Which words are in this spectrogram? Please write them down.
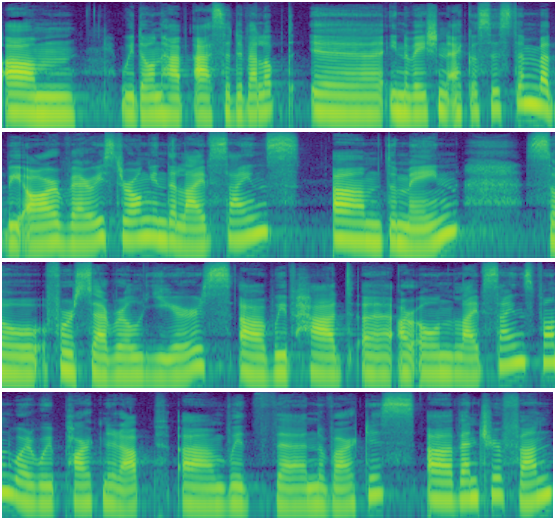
um, we don't have as a developed uh, innovation ecosystem, but we are very strong in the life science um, domain. So for several years, uh, we've had uh, our own life science fund where we partnered up um, with the Novartis uh, venture fund,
